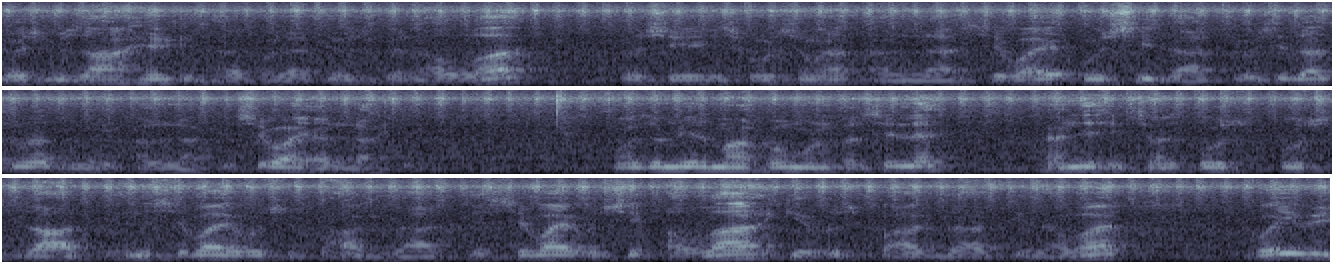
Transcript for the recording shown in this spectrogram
جو اس مظاہر کی طرف بلاتے اس بن اللہ اسی اس حسمت اللہ سوائے اسی ذات کی اسی ذات سمت وہی اللہ کی سوائے اللہ کے وہ ضمیر معروف منفصل ہے ہاں جی اس اس ذات یعنی سوائے اس پاک ذات کے، سوائے اسی اللہ کے اس پاک ذات کے علاوہ کوئی بھی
